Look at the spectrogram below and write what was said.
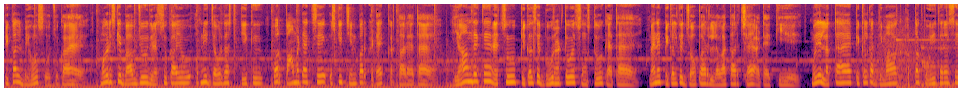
पिकल बेहोश हो चुका है। मगर इसके बावजूद रेत्सुकायो अपनी ज़बरदस्त किक और पाम अटैक से उसकी चिन पर अटैक करता रहता है। यहाँ हम देखते हैं रेत्सु पिकल से दूर हटते हुए सोचते हुए कहता है, मैंने पिकल के जॉ पर लगातार छह अटैक किए। मुझे लगता है पिकल का दिमाग अब तक पूरी तरह से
